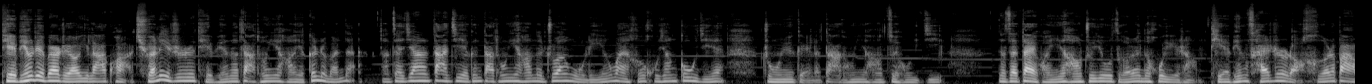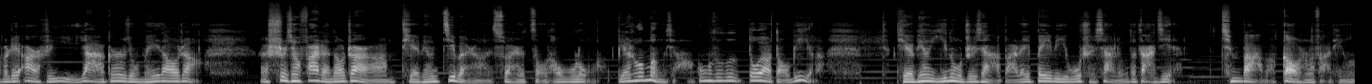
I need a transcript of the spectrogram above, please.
铁平这边只要一拉胯，全力支持铁平的大同银行也跟着完蛋。啊，再加上大介跟大同银行的专务里应外合，互相勾结，终于给了大同银行最后一击。那在贷款银行追究责任的会议上，铁平才知道，合着爸爸这二十亿压根儿就没到账。呃，事情发展到这儿啊，铁平基本上算是走投无路了。别说梦想，公司都都要倒闭了。铁平一怒之下，把这卑鄙无耻下流的大介。亲爸爸告上了法庭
